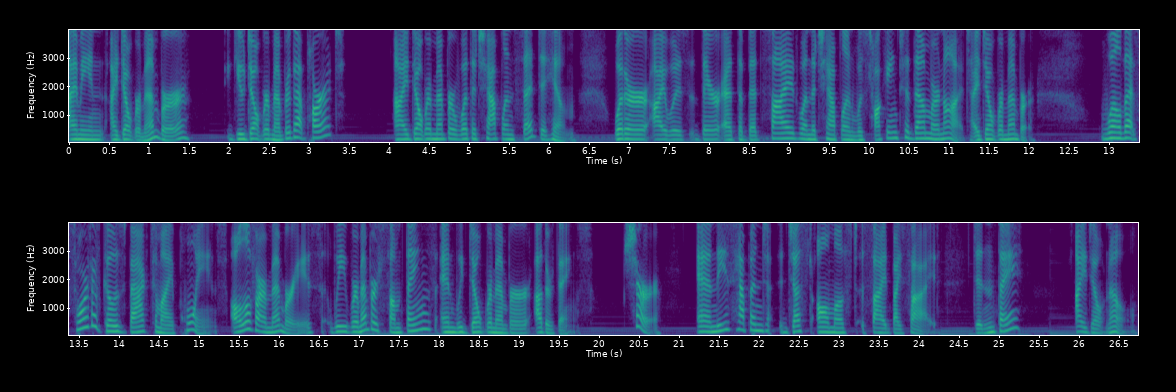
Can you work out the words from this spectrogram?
I mean, I don't remember. You don't remember that part? I don't remember what the chaplain said to him, whether I was there at the bedside when the chaplain was talking to them or not. I don't remember. Well, that sort of goes back to my points. All of our memories, we remember some things and we don't remember other things. Sure. And these happened just almost side by side, didn't they? I don't know.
